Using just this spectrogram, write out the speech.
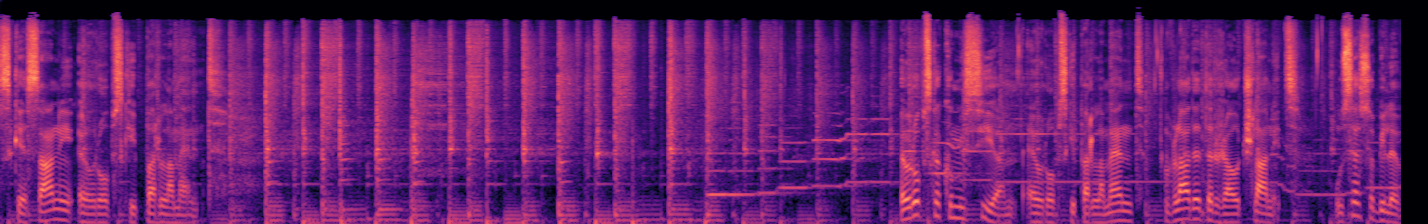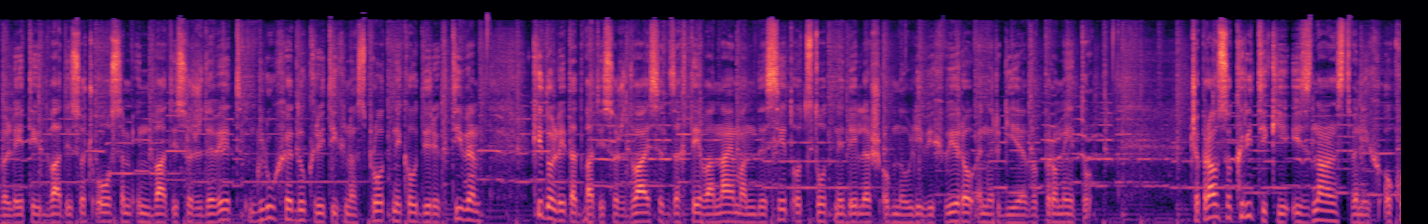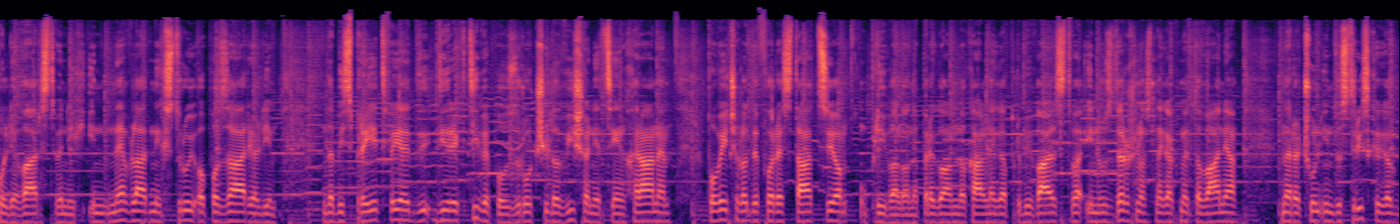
Skesani Evropski parlament. Evropska komisija, Evropski parlament, vlade držav članic. Vse so bile v letih 2008 in 2009 gluhe do kritih nasprotnikov direktive, ki do leta 2020 zahteva najmanj 10 odstotni delež obnovljivih virov energije v prometu. Čeprav so kritiki iz znanstvenih, okoljevarstvenih in nevladnih struj opozarjali, da bi sprejetje direktive povzročilo višanje cen hrane, povečalo deforestacijo, vplivalo na pregon lokalnega prebivalstva in vzdržnostnega kmetovanja na račun industrijskega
